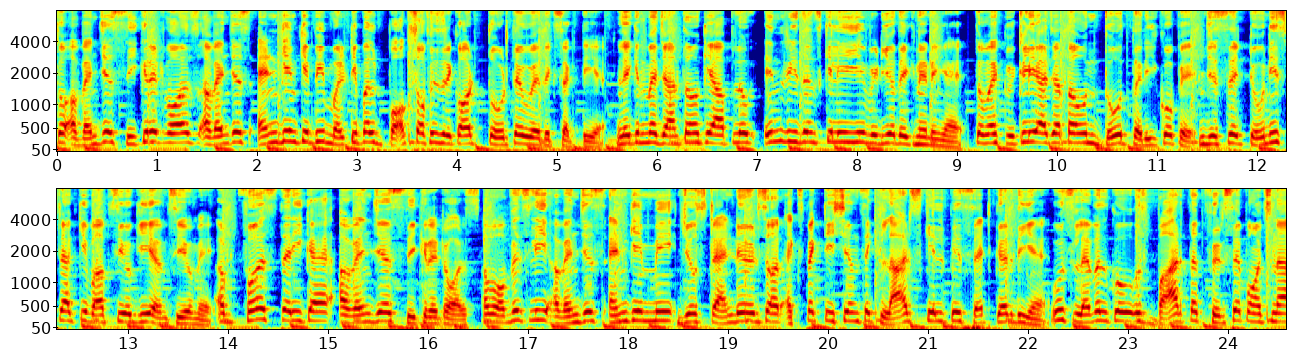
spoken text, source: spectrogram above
तो Avengers secret wars Avengers Endgame के भी मल्टीपल बॉक्स ऑफ़िस रिकॉर्ड तोड़ते हुए दिख सकती है। लेकिन मैं जानता हूँ कि आप लोग इन रीजन के लिए ये वीडियो देखने नहीं आए। तो मैं क्विकली आ जाता हूँ उन दो तरीकों पे, जिससे टोनी स्टार्क की वापसी होगी एमसीयू में। अब फ़र्स्ट तरीका है अवेंजर्स सीक्रेट वॉर्स अब ऑब्वियसली अवेंजर्स एंड गेम में जो स्टैंडर्ड्स और एक्सपेक्टेशन एक लार्ज स्केल पे सेट कर दी है, उस लेवल को उस बार तक फिर से पहुँचना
